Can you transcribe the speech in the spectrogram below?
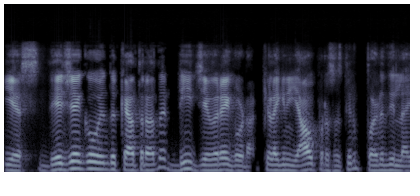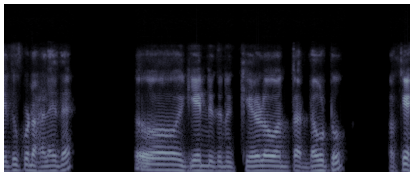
ಎಸ್ ದೇಜೇಗೋ ಎಂದು ಖ್ಯಾತರಾದ ಡಿ ಜವರೇಗೌಡ, ಕೆಳಗಿನ ಯಾವ ಪ್ರಶಸ್ತಿನೂ ಪಡೆದಿಲ್ಲ, ಇದು ಕೂಡ ಹಳೇದೆ. ಸೊ ಏನ್ ಇದನ್ನು ಕೇಳುವಂತ ಡೌಟು ಓಕೆ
